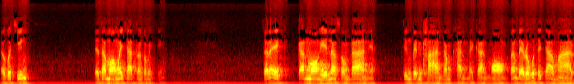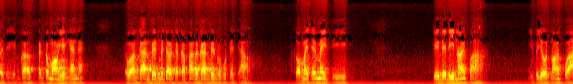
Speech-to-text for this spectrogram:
เราก็ทิ้ง แต่ถ้ามองไม่ชัดมันก็ไม่ทิ้ง แต่ในการมองเห็นทั้งสองด้านเนี่ย จึงเป็นฐานสำคัญในการมอง ตั้งแต่พระพุทธเจ้ามา เราจะเห็นก็ท่านก็มองอย่างนั้นน่ะระหว่างการเป็นพระเจ้าจักรพรรดิการเป็นพระพุทธเจ้า ก็ไม่ใช่ไม่ดี เพียงแต่ดีน้อยกว่า มีประโยชน์น้อยกว่า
